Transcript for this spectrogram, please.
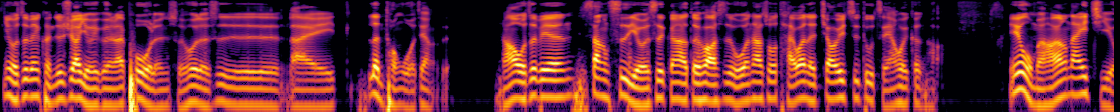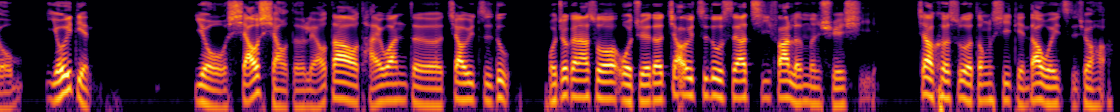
因为我这边可能就需要有一个人来泼我冷水，或者是来认同我这样子。然后我这边上次有一次跟他对话，是我问他说台湾的教育制度怎样会更好。因为我们好像那一集有有一点有小小的聊到台湾的教育制度，我就跟他说，我觉得教育制度是要激发人们学习，教科书的东西点到为止就好，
